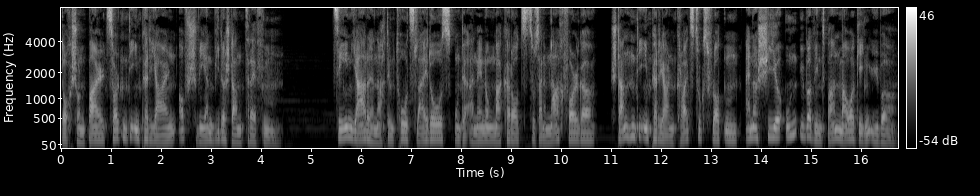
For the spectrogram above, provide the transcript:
Doch schon bald sollten die Imperialen auf schweren Widerstand treffen. Zehn Jahre nach dem Tod Slidos und der Ernennung Makarots zu seinem Nachfolger standen die imperialen Kreuzzugsflotten einer schier unüberwindbaren Mauer gegenüber.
